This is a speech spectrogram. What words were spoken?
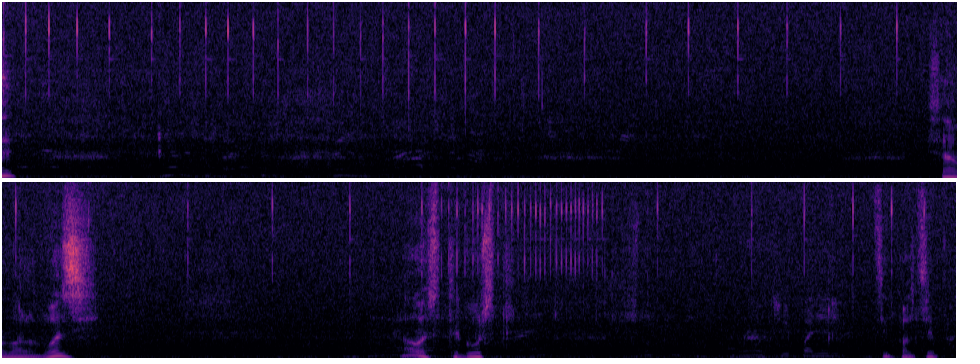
je? Samo malo vozi. A ovo ste gusti. Cipal, cipal.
